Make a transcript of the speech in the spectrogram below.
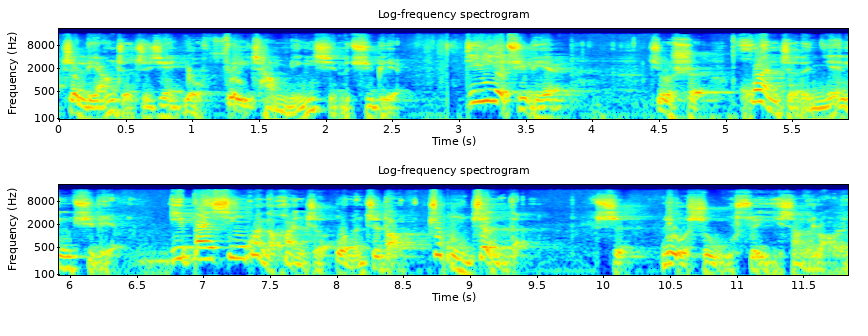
这两者之间有非常明显的区别。第一个区别就是患者的年龄区别。一般新冠的患者，我们知道重症的是六十五岁以上的老人，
